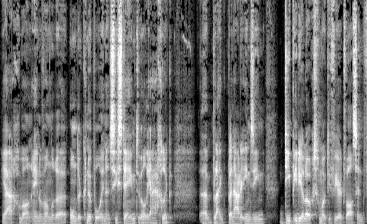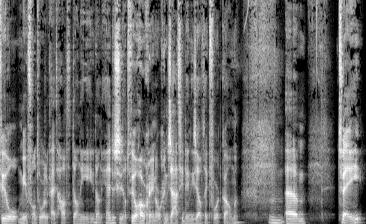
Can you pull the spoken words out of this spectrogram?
ja, gewoon een of andere onderknuppel in een systeem. Terwijl hij eigenlijk eh, blijkt bij nader inzien diep ideologisch gemotiveerd was en veel meer verantwoordelijkheid had dan hij. Dan, hè, dus hij zat veel hoger in de organisatie dan hij zelf deed voortkomen. Ehm, twee,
